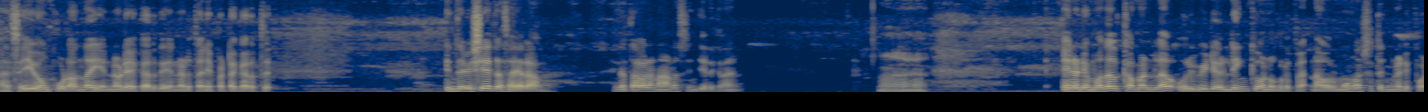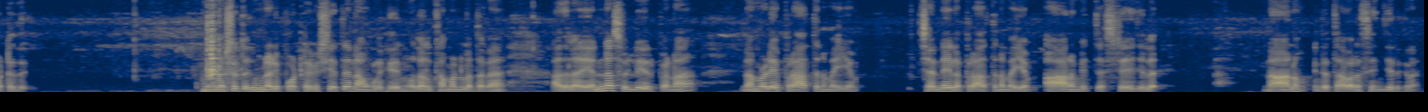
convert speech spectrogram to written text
அது செய்யவும் கூடாது தான் என்னுடைய கருத்து. என்னோடய தனிப்பட்ட கருத்து. இந்த விஷயத்தை செய்கிறான் இந்த தவிர நானும் செஞ்சுருக்கிறேன். என்னுடைய முதல் கமெண்டில் ஒரு வீடியோ லிங்க் ஒன்று கொடுப்பேன். நான் ஒரு மூணு வருஷத்துக்கு முன்னாடி போட்டது. மூணு வருஷத்துக்கு முன்னாடி போட்ட விஷயத்த நான் உங்களுக்கு முதல் கமெண்டில் தரேன். அதில் என்ன சொல்லியிருப்பேன்னா நம்மளுடைய பிரார்த்தனை மையம் சென்னையில் பிரார்த்தனை மையம் ஆரம்பித்த ஸ்டேஜில் நானும் இந்த தவறை செஞ்சுருக்கிறேன்.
